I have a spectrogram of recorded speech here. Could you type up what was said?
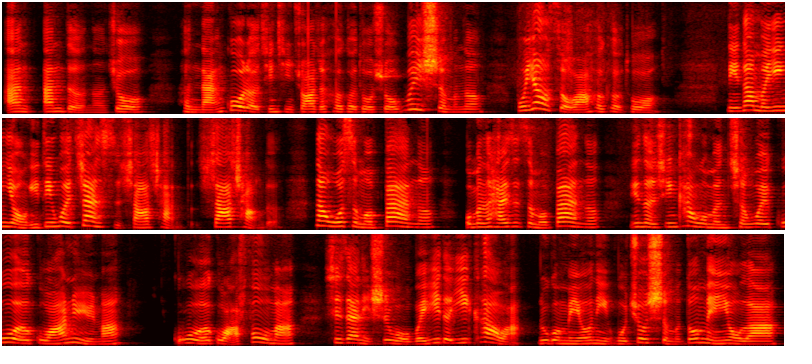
安安德呢就很难过了，紧紧抓着赫克托说：“为什么呢？不要走啊，赫克托！你那么英勇，一定会战死沙场的沙场的。那我怎么办呢？我们的孩子怎么办呢？你忍心看我们成为孤儿寡女吗？孤儿寡妇吗？”现在你是我唯一的依靠啊！如果没有你，我就什么都没有了。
